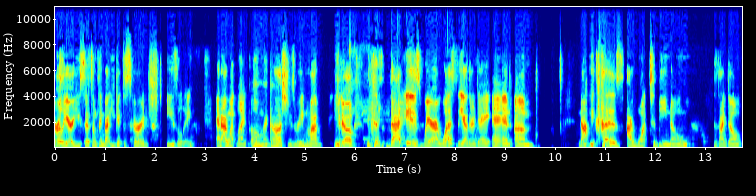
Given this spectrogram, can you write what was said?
earlier you said something about you get discouraged easily. And I went like, oh my gosh, she's reading my, you know, because that is where I was the other day. And um, not because I want to be known, because I don't.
